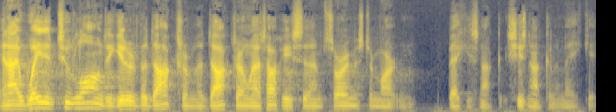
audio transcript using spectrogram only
And I waited too long to get her to the doctor. And the doctor, when I talked, to him, he said, I'm sorry, Mr. Martin. Becky's not, she's not going to make it.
